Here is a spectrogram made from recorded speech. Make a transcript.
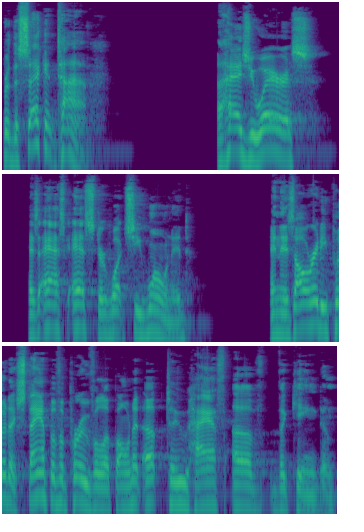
For the second time, Ahasuerus has asked Esther what she wanted and has already put a stamp of approval upon it up to half of the kingdom.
